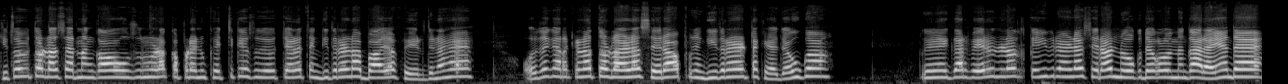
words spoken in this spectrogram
ਜਿੱਥੋਂ ਵੀ ਤੁਹਾਡਾ ਸਿਰ ਨੰਗਾ ਹੋ ਉਸ ਨੂੰ ਜਿਹੜਾ ਕੱਪੜੇ ਨੂੰ ਖਿੱਚ ਕੇ ਉਸ ਦੇ ਉੱਤੇ ਜਿਹੜਾ ਚੰਗੀ ਤਰ੍ਹਾਂ ਜਿਹੜਾ ਬਾਜਾ ਫੇਰ ਦੇਣਾ ਹੈ। ਉਹਦੇ ਕਰਕੇ ਜਿਹੜਾ ਤੁਹਾਡਾ ਜਿਹੜਾ ਸਿਰ ਆ ਉਹ ਚੰਗੀ ਤਰ੍ਹਾਂ ਢਕਿਆ ਜਾਊਗਾ। ਤੇ ਇੱਕ ਵਾਰ ਫੇਰ ਜਿਹੜਾ ਕਈ ਵਾਰ ਜਿਹੜਾ ਸਿਰ ਆ, ਨੋਕ ਦੇ ਕੋਲੋਂ ਨੰਗਾ ਰਹਿ ਜਾਂਦਾ ਹੈ।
